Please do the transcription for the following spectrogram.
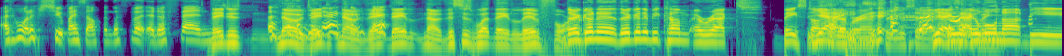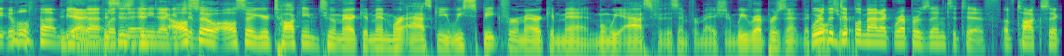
I don't want to shoot myself in the foot and offend. they just no. They no. American They they no. This is what they live for. they're gonna they're gonna become erect based on Yeah, whatever answer you say. Yeah, It- It, will not be. It will not be met this with is any the, negativity. also also you're talking to American men. We're asking. We speak for American men when we ask for this information. We represent the. we're the diplomatic representative of toxic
